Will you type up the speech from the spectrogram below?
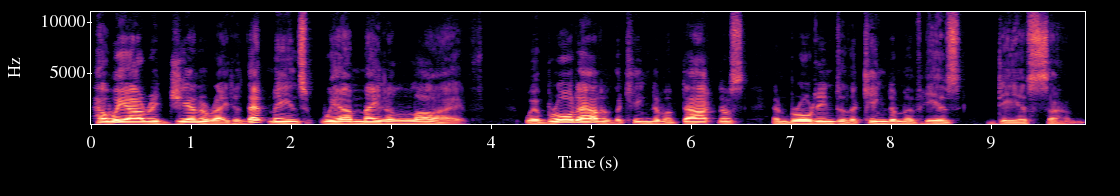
how we are regenerated. That means we are made alive. We're brought out of the kingdom of darkness and brought into the kingdom of his dear Son.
